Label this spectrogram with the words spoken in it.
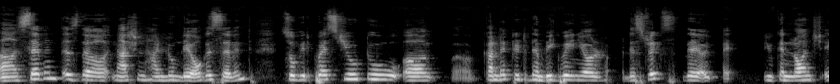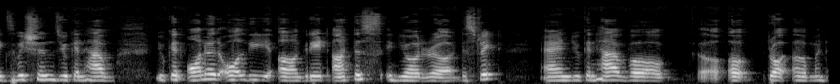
Uh, 7th is the National Handloom Day, August 7th. So we request you to uh, uh, conduct it in a big way in your districts. There, uh, you can launch exhibitions, you can have You can honor all the uh, great artists in your uh, district, and you can have. Uh, uh, uh, um,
